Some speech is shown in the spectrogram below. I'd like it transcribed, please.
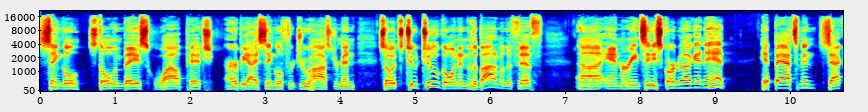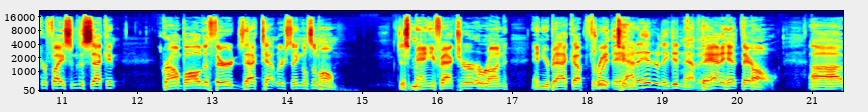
single, stolen base, wild pitch, RBI single for Drew Hosterman. So it's 2 2 going into the bottom of the fifth, uh, and Marine City scored without getting a hit. Hit batsman, sacrifice him to second, ground ball to third. Zach Tetler singles him home. Just manufacture a run, and you're back up 3 Wait, they two. had a hit or they didn't have a They hit? had a hit there. Oh. Uh,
